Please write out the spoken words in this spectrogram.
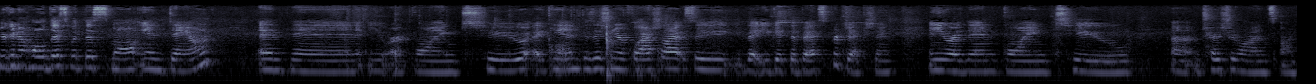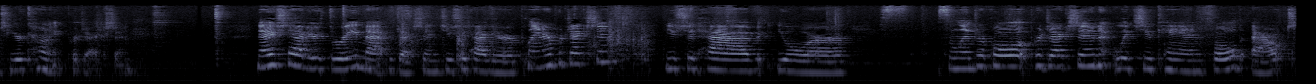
you're going to hold this with the small end down and then you are going to, again, position your flashlight so you, that you get the best projection. And you are then going to um, trace your lines onto your conic projection. Now you should have your three map projections. You should have your planar projection, you should have your cylindrical projection, which you can fold out,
